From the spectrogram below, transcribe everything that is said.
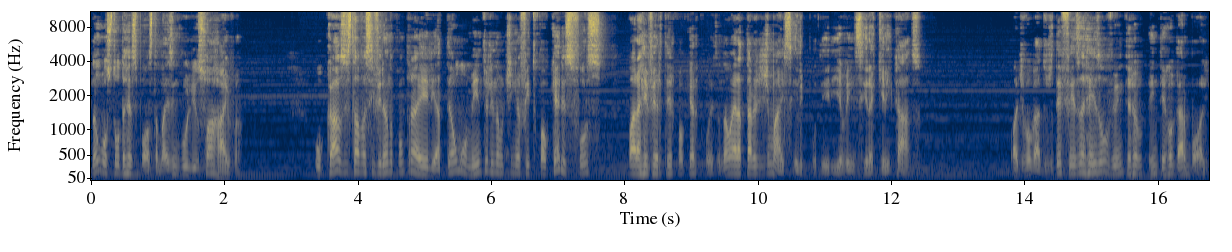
não gostou da resposta, mas engoliu sua raiva. O caso estava se virando contra ele, até o momento ele não tinha feito qualquer esforço para reverter qualquer coisa. Não era tarde demais, ele poderia vencer aquele caso o advogado de defesa resolveu interro interrogar Bolly.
